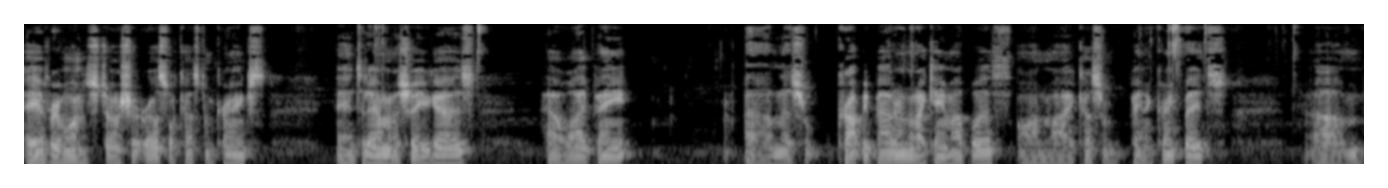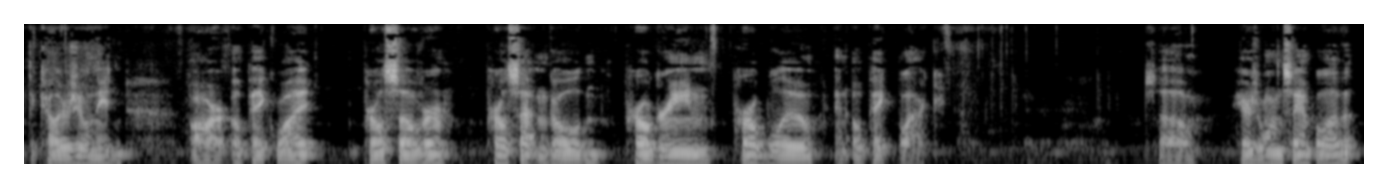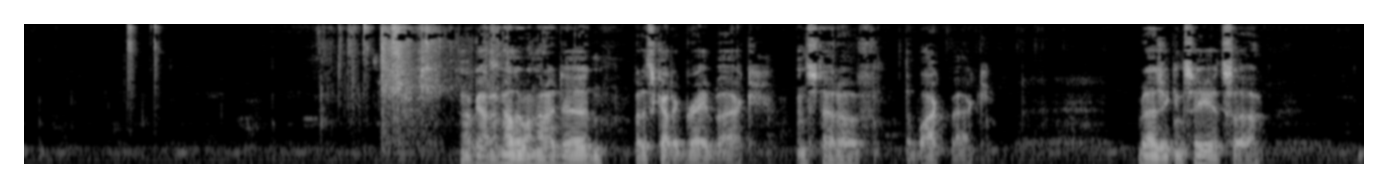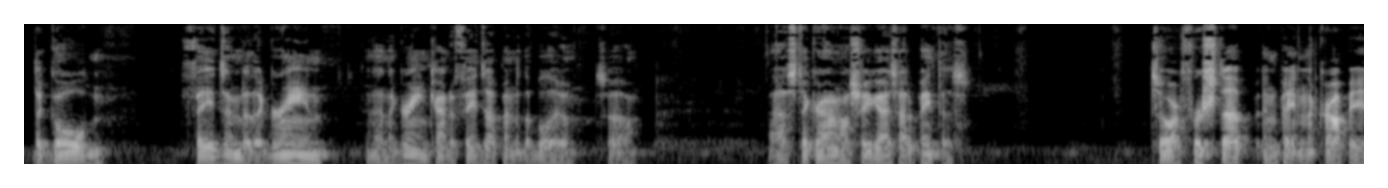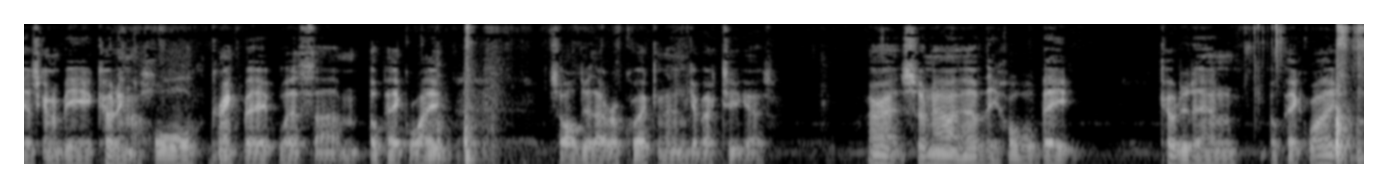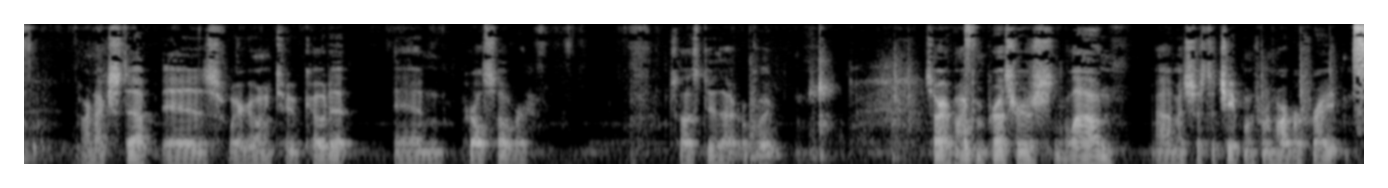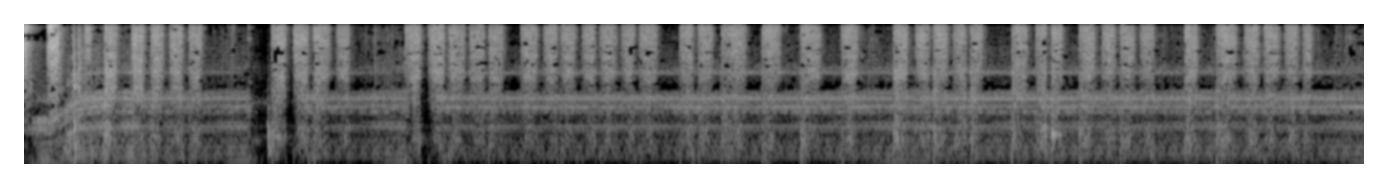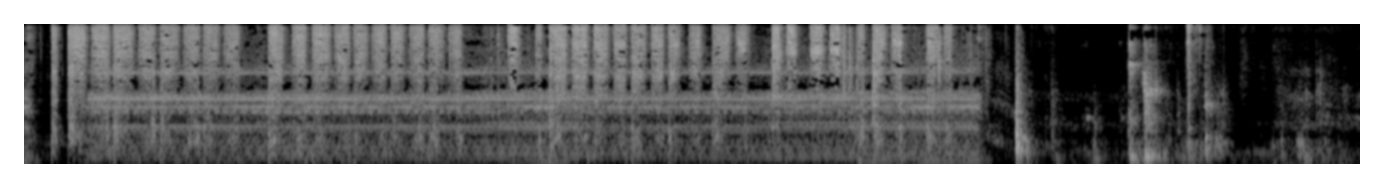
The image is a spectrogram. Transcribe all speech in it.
Hey everyone, it's Josh at Russell Custom Cranks and today I'm going to show you guys how I paint um, this crappie pattern that I came up with on my custom painted crankbaits. Um, the colors you'll need are opaque white, pearl silver, pearl satin gold, pearl green, pearl blue, and opaque black. So here's one sample of it. I've got another one that I did, but it's got a gray back instead of the black back. But as you can see, it's uh, the gold fades into the green, and then the green kind of fades up into the blue. So uh, stick around, I'll show you guys how to paint this. So our first step in painting the crappie is going to be coating the whole crankbait with um, opaque white. So I'll do that real quick and then get back to you guys. All right, so now I have the whole bait coated in opaque white. Our next step is we're going to coat it in pearl silver. So let's do that real quick. Sorry if my compressor's loud. Um, it's just a cheap one from Harbor Freight.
